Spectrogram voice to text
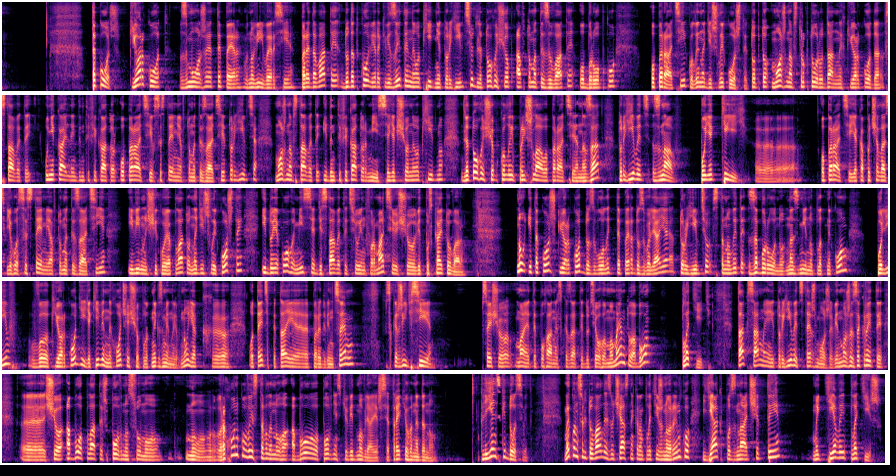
Також QR-код зможе тепер в новій версії передавати додаткові реквізити, необхідні торгівцю для того, щоб автоматизувати обробку операції, коли надійшли кошти. Тобто можна в структуру даних QR-кода вставити унікальний ідентифікатор операції в системі автоматизації торгівця, можна вставити ідентифікатор місця, якщо необхідно, для того, щоб коли прийшла операція назад, торгівець знав, по якій е, операції, яка почалась в його системі автоматизації, і він очікує оплату, надійшли кошти, і до якого місця діставити цю інформацію, що відпускай товар. Ну і також QR-код дозволить тепер дозволяє торгівцю встановити заборону на зміну платником полів в QR-коді, які він не хоче, щоб платник змінив. Ну, як е, отець питає перед вінцем, скажіть всі все, що маєте погане сказати до цього моменту, або платіть. Так само і торгівець теж може. Він може закрити, е, що або платиш повну суму ну, рахунку виставленого, або повністю відмовляєшся. Третього не дано. Клієнтський досвід. Ми консультували з учасниками платіжного ринку, як позначити миттєвий платіж.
